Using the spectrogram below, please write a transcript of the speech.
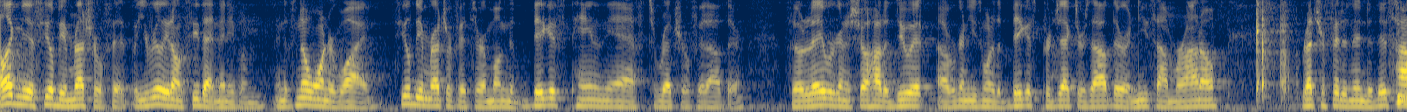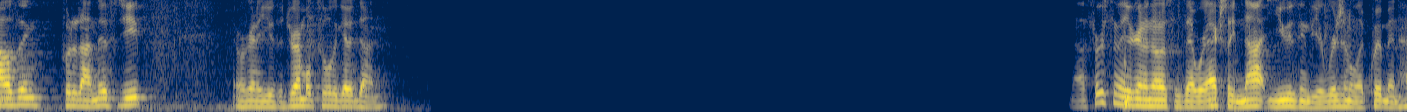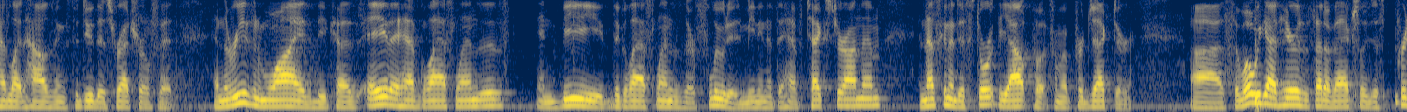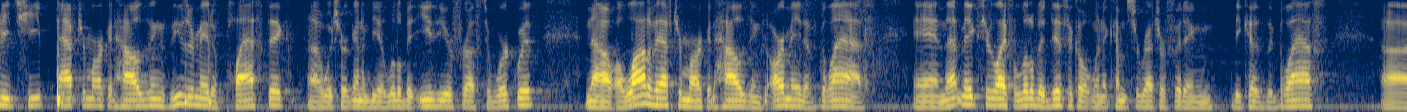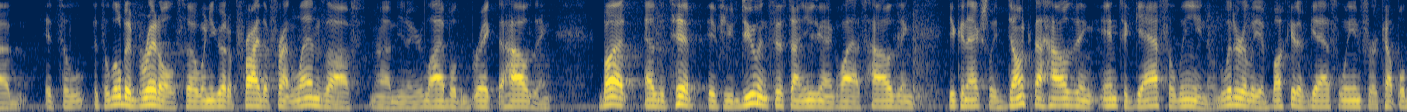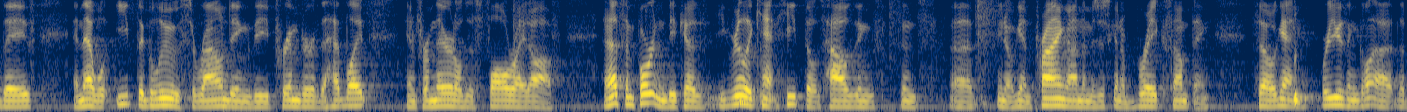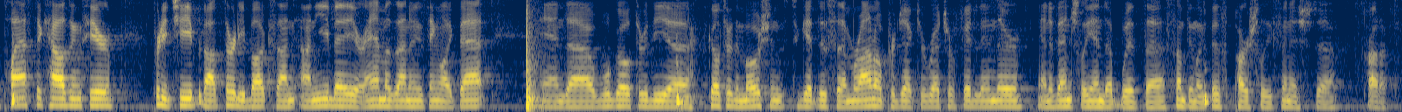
I like me a seal beam retrofit, but you really don't see that many of them, and it's no wonder why. Seal beam retrofits are among the biggest pain in the ass to retrofit out there. So today we're going to show how to do it. Uh, we're going to use one of the biggest projectors out there, a Nissan Murano, retrofit it into this housing, put it on this Jeep, and we're going to use a Dremel tool to get it done. Now the first thing that you're going to notice is that we're actually not using the original equipment headlight housings to do this retrofit. And the reason why is because A, they have glass lenses, and B, the glass lenses are fluted, meaning that they have texture on them, and that's going to distort the output from a projector. Uh, so what we got here is a set of actually just pretty cheap aftermarket housings. These are made of plastic, uh, which are going to be a little bit easier for us to work with. Now, a lot of aftermarket housings are made of glass, and that makes your life a little bit difficult when it comes to retrofitting because the glass, uh, it's, a, it's a little bit brittle. So when you go to pry the front lens off, um, you know, you're liable to break the housing. But as a tip, if you do insist on using a glass housing, you can actually dunk the housing into gasoline, literally a bucket of gasoline for a couple days, and that will eat the glue surrounding the perimeter of the headlight, and from there it'll just fall right off. And that's important because you really can't heat those housings since, uh, you know, again, prying on them is just going to break something. So again, we're using uh, the plastic housings here, pretty cheap, about 30 bucks on, on eBay or Amazon, anything like that. And uh, we'll go through the uh, go through the motions to get this uh, Murano projector retrofitted in there, and eventually end up with uh, something like this partially finished product.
